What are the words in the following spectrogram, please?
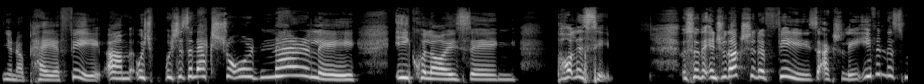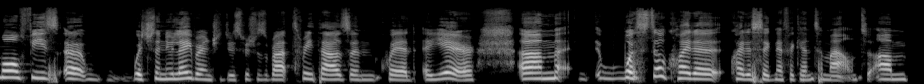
you know pay a fee um, which which is an extraordinarily equalizing policy so the introduction of fees, actually, even the small fees, uh, which the New Labour introduced, which was about three thousand quid a year, um, was still quite a quite a significant amount, um,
